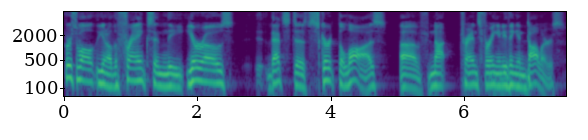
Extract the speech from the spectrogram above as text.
First of all, you know, the francs and the euros, that's to skirt the laws of not transferring anything in dollars.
